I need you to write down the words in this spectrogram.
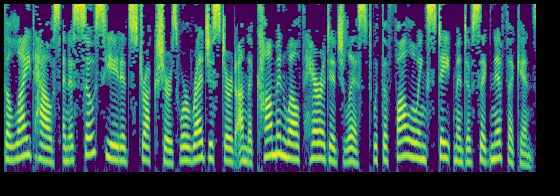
the lighthouse and associated structures were registered on the Commonwealth Heritage List with the following statement of significance.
